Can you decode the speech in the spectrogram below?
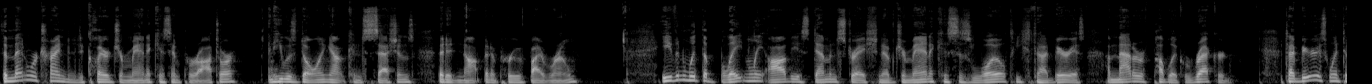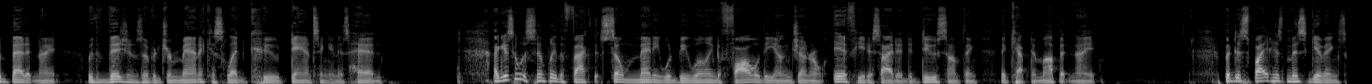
The men were trying to declare Germanicus imperator, and he was doling out concessions that had not been approved by Rome. Even with the blatantly obvious demonstration of Germanicus's loyalty to Tiberius a matter of public record, Tiberius went to bed at night with visions of a Germanicus-led coup dancing in his head. I guess it was simply the fact that so many would be willing to follow the young general if he decided to do something that kept him up at night. But despite his misgivings,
